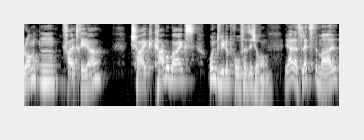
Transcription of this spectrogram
Brompton Falträder, Chike Cargo Bikes und Velopro Versicherung. Ja, das letzte Mal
